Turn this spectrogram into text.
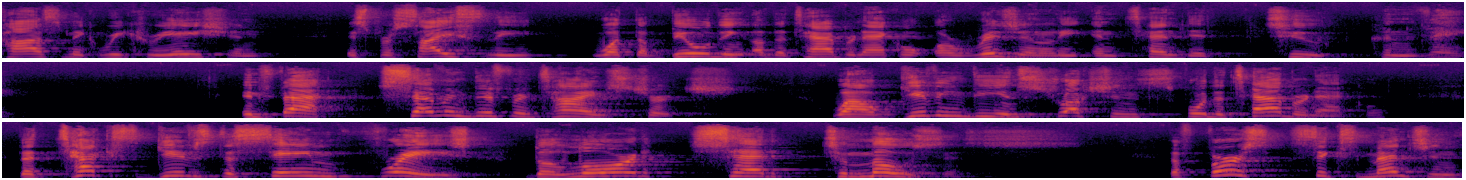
cosmic recreation is precisely what the building of the tabernacle originally intended to convey. In fact, seven different times, church, while giving the instructions for the tabernacle, the text gives the same phrase the Lord said to Moses. The first six mentions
